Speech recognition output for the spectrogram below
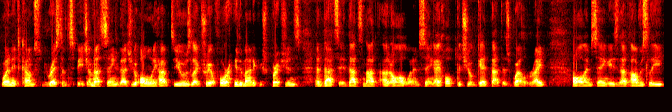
when it comes to the rest of the speech. I'm not saying that you only have to use like three or four idiomatic expressions and that's it. That's not at all what I'm saying. I hope that you get that as well, right? All I'm saying is that obviously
